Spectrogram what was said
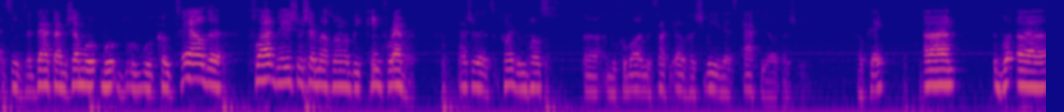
it seems at that time Hashem will, will, will curtail the flood. The Hashem will be king forever. Actually, that's according to most uh, It's not the Elf Hashvi. That's after the Elf Hashvi. Okay. Um, but uh,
